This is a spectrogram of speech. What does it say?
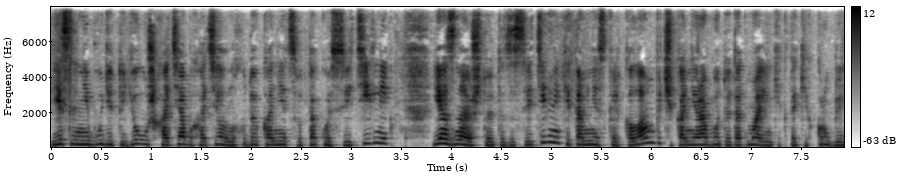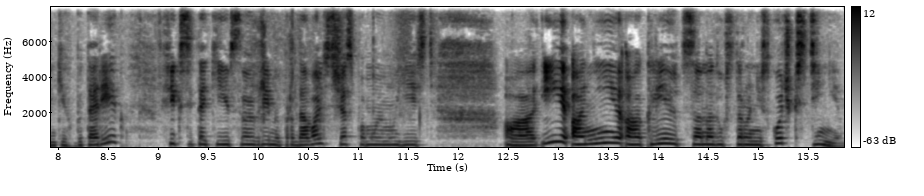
Если не будет ее, уж хотя бы хотела на худой конец вот такой светильник. Я знаю, что это за светильники. Там несколько лампочек. Они работают от маленьких таких кругленьких батареек. Фикси такие в свое время продавали. Сейчас, по-моему, есть. А, и они а, клеются на двухсторонний скотч к стене.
